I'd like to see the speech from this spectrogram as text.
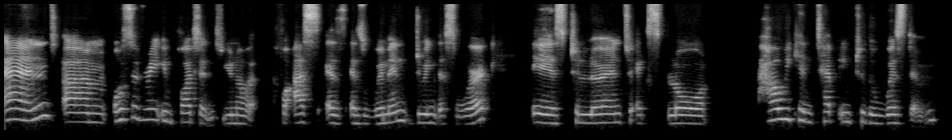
And um, also very important, you know, for us as as women doing this work is to learn to explore how we can tap into the wisdom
